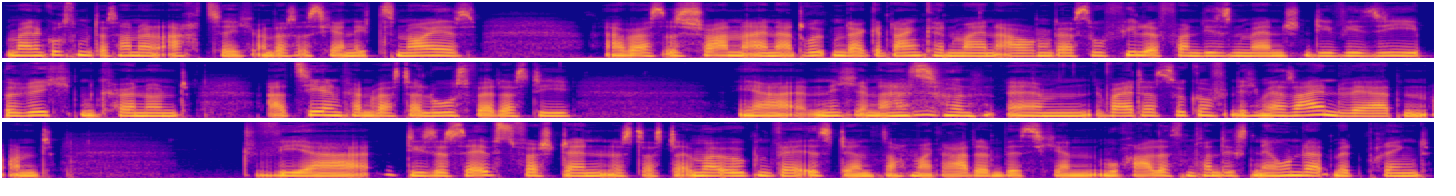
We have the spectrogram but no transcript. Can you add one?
meine Großmutter ist 89 und das ist ja nichts Neues. Aber es ist schon ein erdrückender Gedanke in meinen Augen, dass so viele von diesen Menschen, die wie sie berichten können und erzählen können, was da los wäre, dass die ja nicht in allzu ähm, weiter Zukunft nicht mehr sein werden. Und wir dieses Selbstverständnis, dass da immer irgendwer ist, der uns nochmal gerade ein bisschen Morales im 20. Jahrhundert mitbringt,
